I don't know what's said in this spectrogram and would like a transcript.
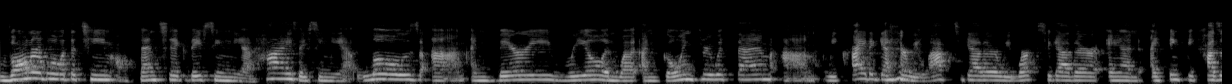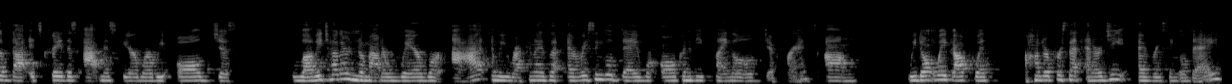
vulnerable with the team, authentic. They've seen me at highs, they've seen me at lows. Um, I'm very real in what I'm going through with them. Um, we cry together, we laugh together, we work together. And I think because of that, it's created this atmosphere where we all just love each other no matter where we're at. And we recognize that every single day we're all going to be playing a little different. Um, we don't wake up with 100% energy every single day.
